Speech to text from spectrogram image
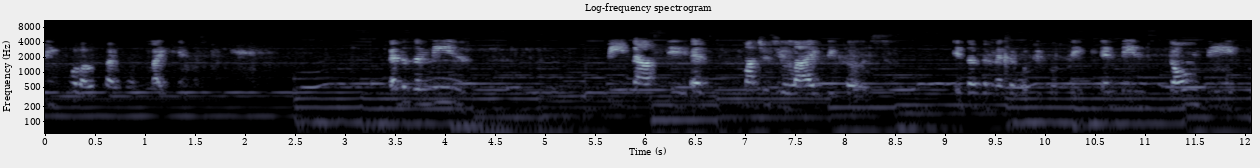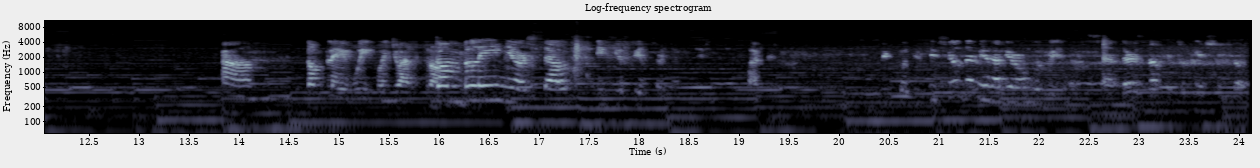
people outside won't like it. That doesn't mean be nasty as much as you like because it doesn't matter what people think. It means don't be um, Don't play weak when you are strong. don't blame yourself if you feel certain things. Like, because if you feel them, you have your own good reasons, and there is nothing to be ashamed of.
